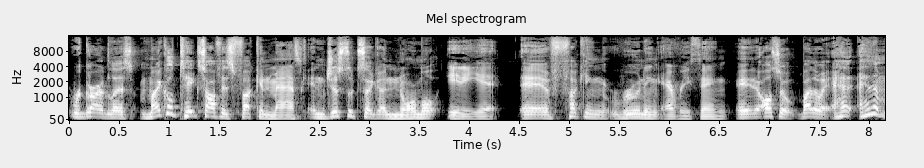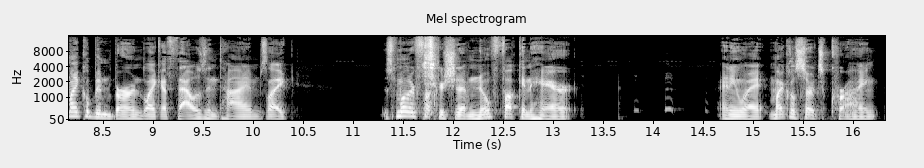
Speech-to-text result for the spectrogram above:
regardless, Michael takes off his fucking mask and just looks like a normal idiot. Uh, fucking ruining everything. It also, by the way, ha- hasn't Michael been burned like a thousand times? Like, this motherfucker should have no fucking hair. Anyway, Michael starts crying.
